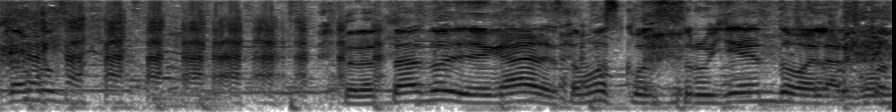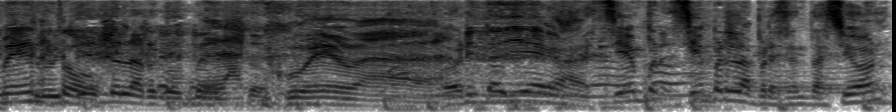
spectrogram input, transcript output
que estamos tratando de llegar. Estamos construyendo el argumento. Construyendo el La argumento. cueva. Ahorita llega, siempre, siempre la presentación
